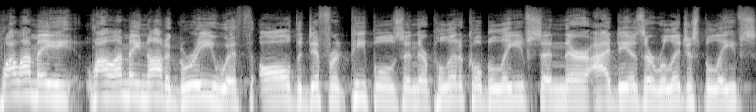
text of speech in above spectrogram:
While I may while I may not agree with all the different peoples and their political beliefs and their ideas, their religious beliefs,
